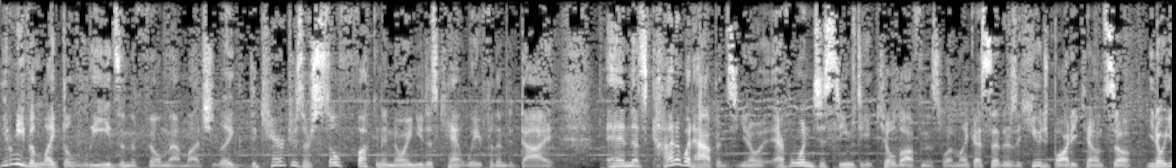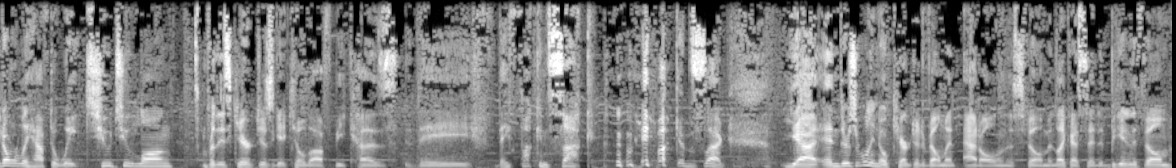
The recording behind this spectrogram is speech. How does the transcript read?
you don't even like the leads in the film that much. Like the characters are so fucking annoying. You just can't wait for them to die. And that's kind of what happens. You know, everyone just seems to get killed off in this one. Like I said, there's a huge body count. So, you know, you don't really have to wait too, too long for these characters to get killed off because they, they fucking suck. they fucking suck. Yeah. And there's really no character development at all in this film. And like I said, at the beginning of the film,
